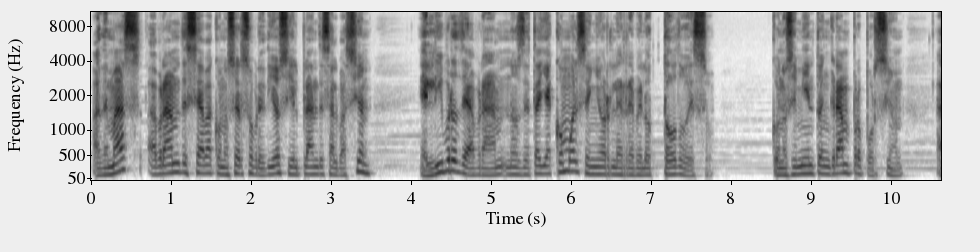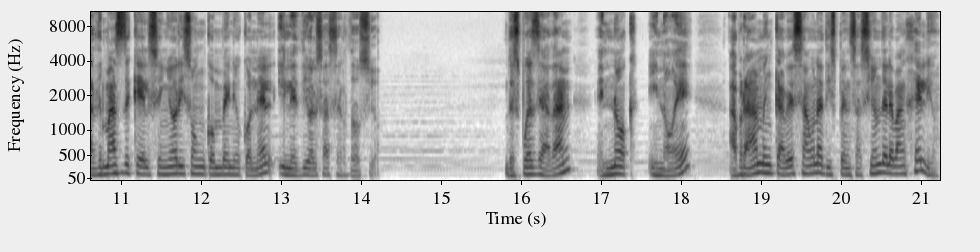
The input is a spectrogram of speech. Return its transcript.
Además, Abraham deseaba conocer sobre Dios y el plan de salvación. El libro de Abraham nos detalla cómo el Señor le reveló todo eso. Conocimiento en gran proporción, además de que el Señor hizo un convenio con él y le dio el sacerdocio. Después de Adán, Enoch y Noé, Abraham encabeza una dispensación del Evangelio.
